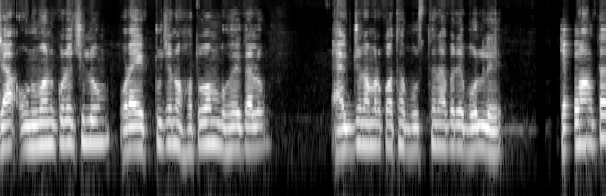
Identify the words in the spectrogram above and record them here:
যা অনুমান করেছিলাম, ওরা একটু যেন হতভম্ব হয়ে গেল। একজন আমার কথা বুঝতে না পেরে বললে আলতা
